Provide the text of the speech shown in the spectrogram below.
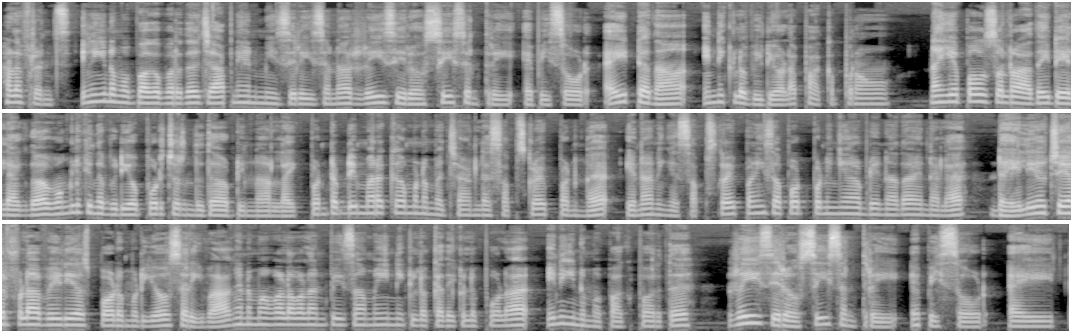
ஹலோ ஃப்ரெண்ட்ஸ் இன்றைக்கி நம்ம பார்க்க போகிறது ஜாப்பனியன் மீ சீரீஸ்னு re zero season three episode எயிட்டை தான் இன்றைக்குள்ள வீடியோவில் பார்க்க போகிறோம் நான் எப்போவும் சொல்கிற அதே டைலாக் தான். உங்களுக்கு இந்த வீடியோ பிடிச்சிருந்தது அப்படின்னா லைக் பண்ணிட்டு அப்படி மறக்காமல் நம்ம சேனலை சப்ஸ்கிரைப் பண்ணுங்கள் ஏன்னா நீங்கள் சப்ஸ்கிரைப் பண்ணி சப்போர்ட் பண்ணீங்க அப்படின்னா தான் என்னால் டெய்லியும் சேர்ஃபுல்லாக வீடியோஸ் போட முடியும். சரி வாங்க நம்ம வளவலன்னு பேசாமல் இன்றைக்குள்ள கதைக்குள்ளே போகலாம் இன்றைக்கி நம்ம பார்க்க போகிறது re zero season three episode eight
